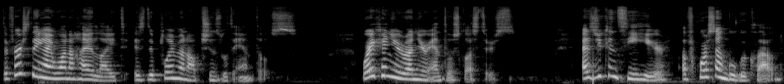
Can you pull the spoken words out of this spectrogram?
The first thing I want to highlight is deployment options with Anthos. Where can you run your Anthos clusters? As you can see here, of course on Google Cloud,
